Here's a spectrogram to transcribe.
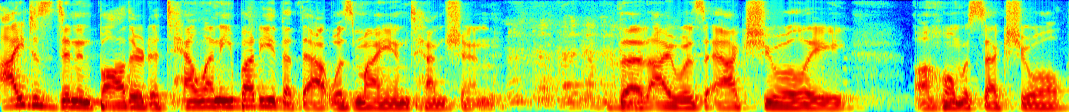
I just didn't bother to tell anybody that that was my intention, that I was actually a homosexual.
